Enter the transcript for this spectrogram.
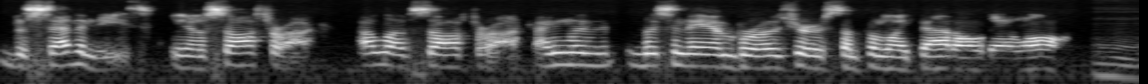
the '70s. You know, soft rock. I love soft rock. I can live, listen to Ambrosia or something like that all day long. Mm-hmm.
